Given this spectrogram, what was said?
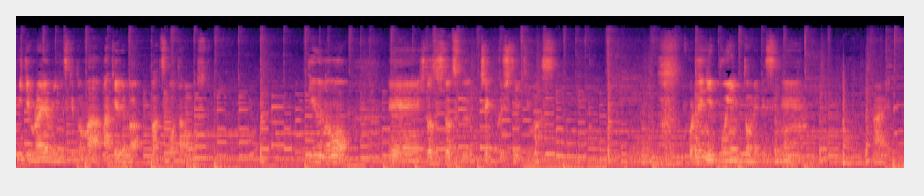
見てもらえればいいんですけど、まあ、なければ×ボタンを押す。っていうのを、えー、一つ一つチェックしていきます。これで2ポイント目ですね。はい。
